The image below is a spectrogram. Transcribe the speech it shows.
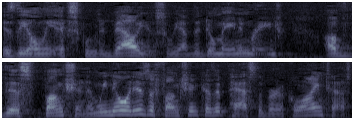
is the only excluded value. So we have the domain and range of this function. And we know it is a function because it passed the vertical line test.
